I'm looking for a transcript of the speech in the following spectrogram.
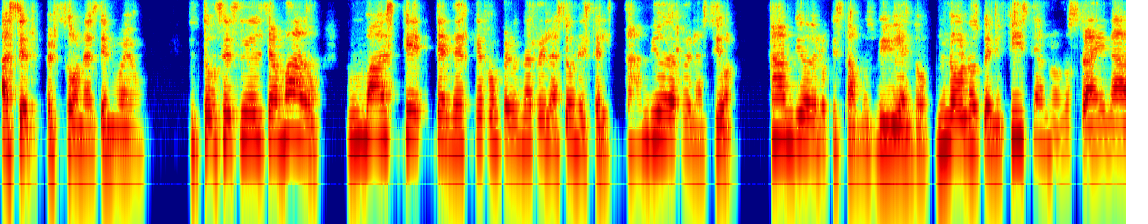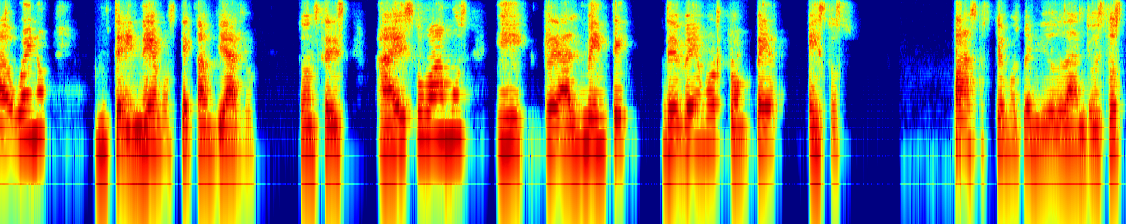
a ser personas de nuevo. Entonces el llamado, más que tener que romper una relación, es el cambio de relación, cambio de lo que estamos viviendo. No nos beneficia, no nos trae nada bueno, tenemos que cambiarlo. Entonces, a eso vamos y realmente debemos romper esos pasos que hemos venido dando, esos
